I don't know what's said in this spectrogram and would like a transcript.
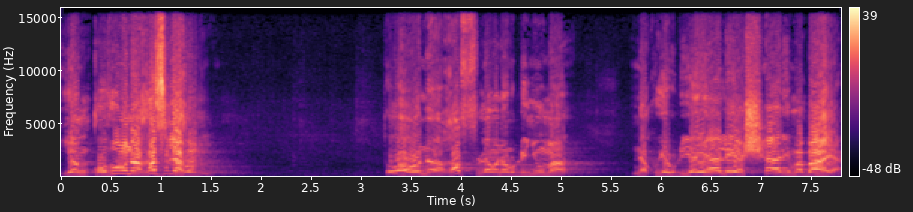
yankudhuna ghaslahum twawaona ghafla wanarudi nyuma na kuyarudia yale ya shari mabaya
